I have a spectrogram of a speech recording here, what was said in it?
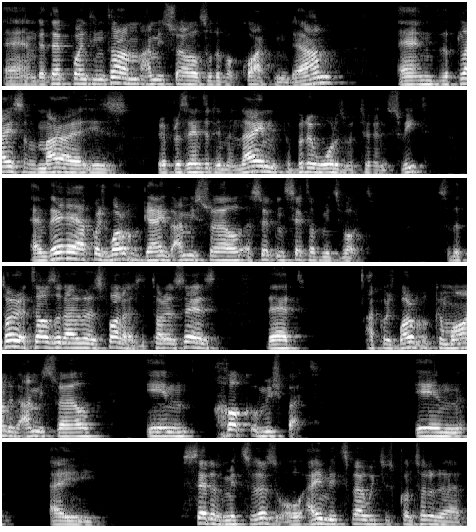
And at that point in time, Am Yisrael sort of are quieting down, and the place of Mara is represented in the name. The bitter waters were turned sweet. And there, Akash Baruch gave Am Yisrael a certain set of mitzvot. So the Torah tells it over as follows. The Torah says that Akash Baruch commanded Am Yisrael in Chok u'mishpat, in a set of mitzvahs or a mitzvah which is considered a,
